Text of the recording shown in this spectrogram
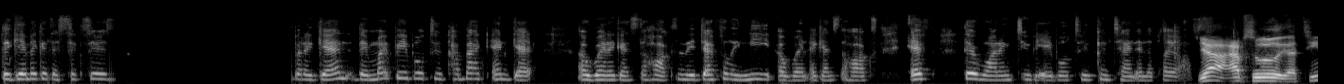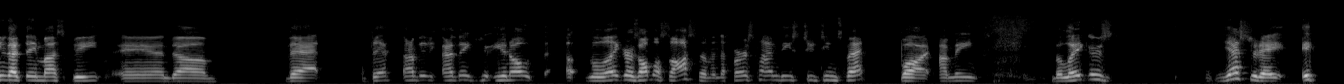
the game against the Sixers. But again, they might be able to come back and get a win against the Hawks, and they definitely need a win against the Hawks if they're wanting to be able to contend in the playoffs. Yeah, absolutely. A team that they must beat, and um, that that I mean, I think you know uh, the Lakers almost lost them in the first time these two teams met, but I mean, the Lakers yesterday it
